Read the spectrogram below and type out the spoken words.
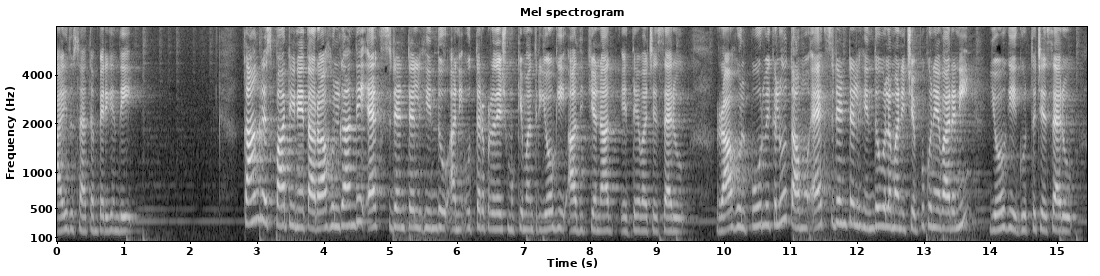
ఐదు శాతం పెరిగింది. కాంగ్రెస్ పార్టీ నేత రాహుల్ గాంధీ యాక్సిడెంటల్ హిందూ అని ఉత్తరప్రదేశ్ ముఖ్యమంత్రి యోగి ఆదిత్యనాథ్ ఎద్దేవా చేశారు. రాహుల్ పూర్వీకులు తాము యాక్సిడెంటల్ హిందువులమని చెప్పుకునేవారని యోగి గుర్తు చేశారు.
